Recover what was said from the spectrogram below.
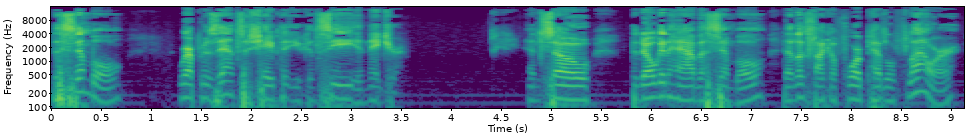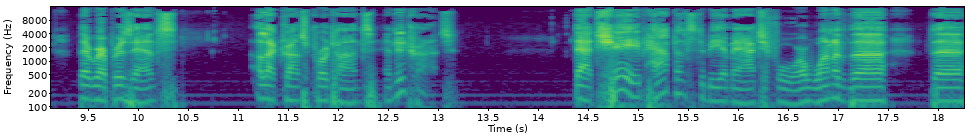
the symbol represents a shape that you can see in nature. And so the Dogon have a symbol that looks like a four petal flower that represents electrons, protons, and neutrons. That shape happens to be a match for one of the the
